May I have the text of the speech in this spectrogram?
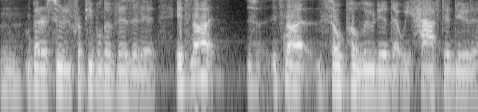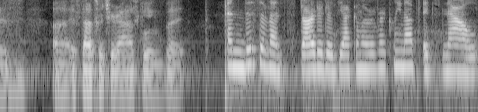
better suited for people to visit it. It's not it's not so polluted that we have to do this. uh, if that's what you're asking. But And this event started as Yakima River cleanup. It's now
